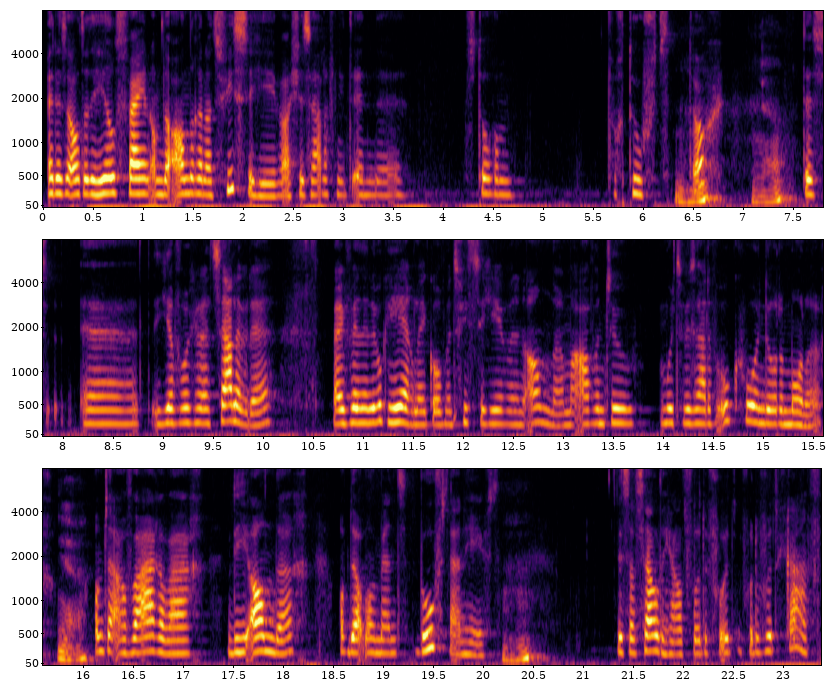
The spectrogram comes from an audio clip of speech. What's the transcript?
het is altijd heel fijn om de ander een advies te geven als je zelf niet in de storm vertoeft, Mhm. toch? Ja. Dus eh, hiervoor geldt hetzelfde. Wij vinden het ook heerlijk om advies te geven aan een ander. Maar af en toe moeten we zelf ook gewoon door de modder. Ja. Om te ervaren waar die ander op dat moment behoefte aan heeft. Mhm. Dus datzelfde geldt voor de, voor de fotograaf.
